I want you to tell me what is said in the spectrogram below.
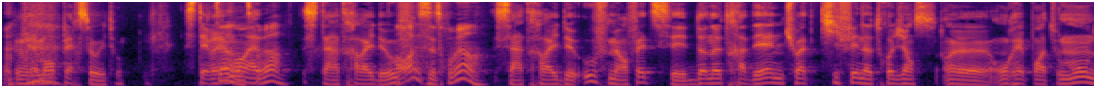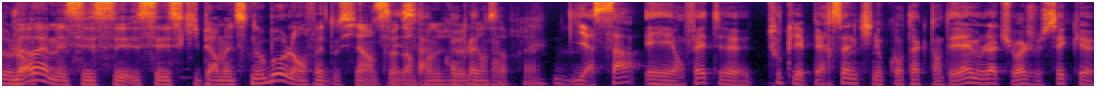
Vraiment perso et tout. C'était vraiment c'était un travail de ouf c'est trop bien. c'est un travail de ouf, mais en fait, c'est dans notre ADN, tu vois, de kiffer notre audience. Euh, on répond à tout le monde. Bah Aujourd'hui, ouais, mais c'est- ce qui permet de snowball en fait aussi un peu d'un point de vue audience après. il y a ça. Et en fait, euh, toutes les personnes qui nous contactent en DM, là, tu vois, je sais que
